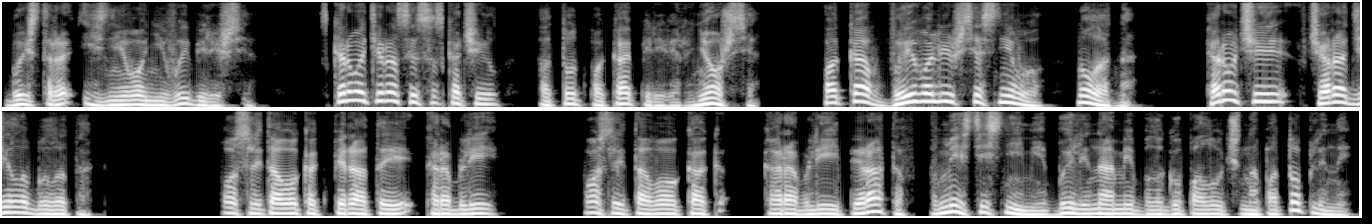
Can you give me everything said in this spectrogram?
Быстро из него не выберешься. С кровати раз и соскочил, а тут пока перевернешься, пока вывалишься с него. Ну ладно. Короче, вчера дело было так. После того, как пираты корабли... После того, как корабли пиратов вместе с ними были нами благополучно потоплены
